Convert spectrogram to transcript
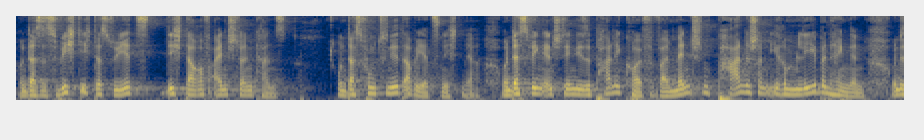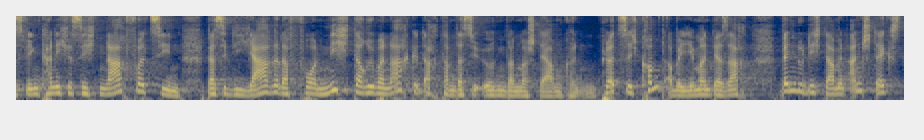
Und das ist wichtig, dass du jetzt dich darauf einstellen kannst. Und das funktioniert aber jetzt nicht mehr. Und deswegen entstehen diese Panikkäufe, weil Menschen panisch an ihrem Leben hängen. Und deswegen kann ich es nicht nachvollziehen, dass sie die Jahre davor nicht darüber nachgedacht haben, dass sie irgendwann mal sterben könnten. Plötzlich kommt aber jemand, der sagt, wenn du dich damit ansteckst,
